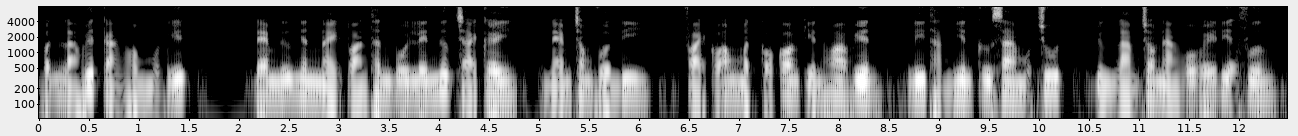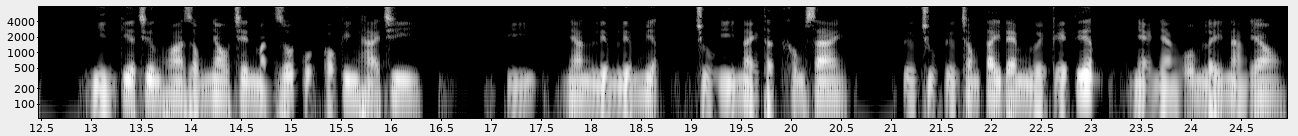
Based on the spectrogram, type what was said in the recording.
vẫn là huyết càng hồng một ít. Đem nữ nhân này toàn thân bôi lên nước trái cây, ném trong vườn đi, phải có ong mật có con kiến hoa viên, ly thẳng nhiên cư xa một chút, đừng làm cho nàng ô uế địa phương. Nhìn kia trương hoa giống nhau trên mặt rốt cuộc có kinh hãi chi. Ý, nhan liếm liếm miệng, chủ ý này thật không sai. Từ chủ tử trong tay đem người kế tiếp, nhẹ nhàng ôm lấy nàng eo,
